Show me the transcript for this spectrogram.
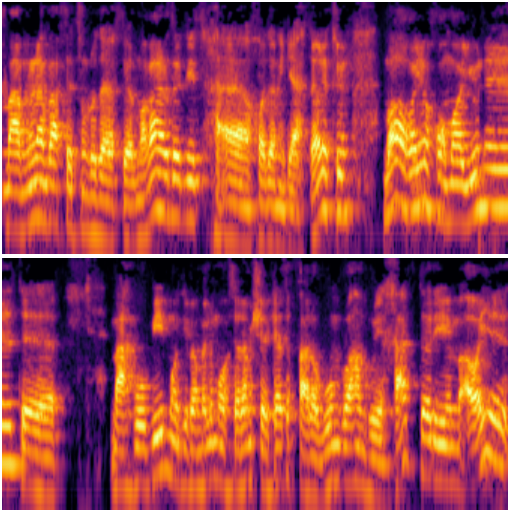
ممنونم وقتتون رو در اختیار ما قرار دادید. خدا نگهدارتون. ما آقای همایون محبوبی مدیرعامل محترم شرکت فرابوم رو هم روی خط داریم. آقای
